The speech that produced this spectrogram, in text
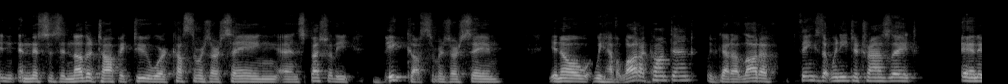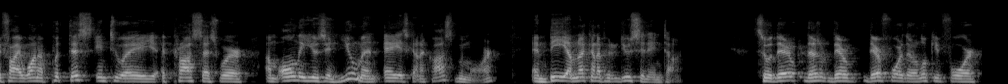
And, this is another topic too, where customers are saying, and especially big customers are saying, you know, we have a lot of content, we've got a lot of things that we need to translate and if I want to put this into a, a, process where I'm only using human, A, it's going to cost me more, and B, I'm not going to produce it in time. So they're, they're, they're therefore they're looking for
